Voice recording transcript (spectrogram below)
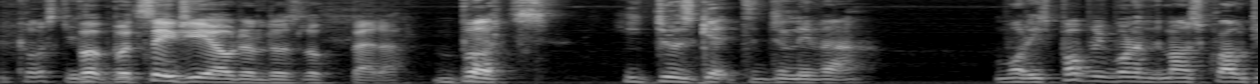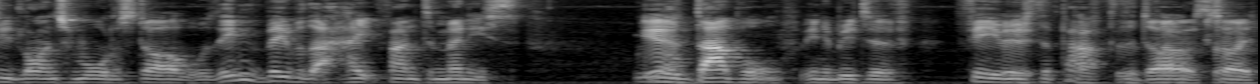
of course. Did. But but CG Yoda does look better. but he does get to deliver what is probably one of the most quoted lines from all of Star Wars. Even people that hate Phantom Menace Yeah. will dabble in a bit of fear is the path to the dark side,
